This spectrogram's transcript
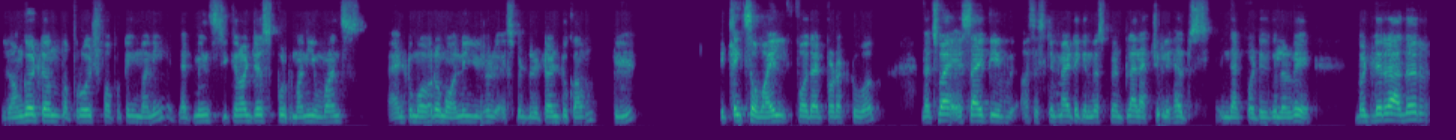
longer term approach for putting money. That means you cannot just put money once and tomorrow morning you should expect the return to come to you. It takes a while for that product to work. That's why SIP, a systematic investment plan, actually helps in that particular way. But there are other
